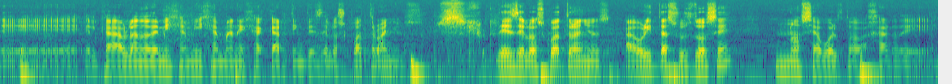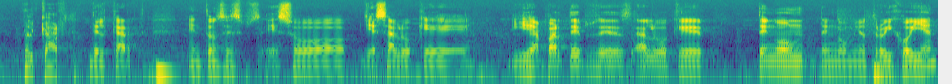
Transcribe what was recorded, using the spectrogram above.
Eh, el, hablando de mi hija, mi hija maneja karting desde los cuatro años. Desde los cuatro años, ahorita sus 12, no se ha vuelto a bajar de, Del CAR. del kart. Entonces, pues, eso ya es algo que. Y aparte, pues es algo que tengo un tengo mi otro hijo Ian,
